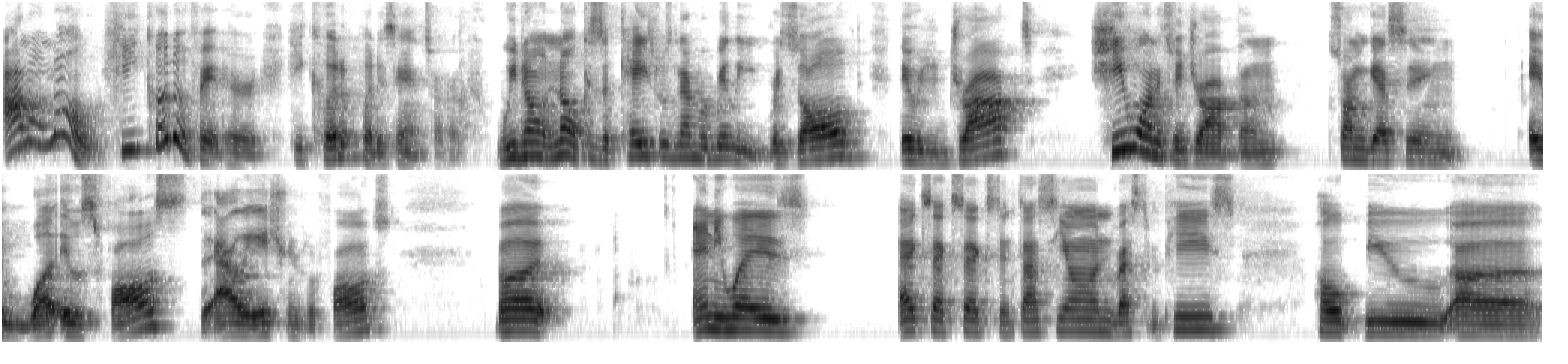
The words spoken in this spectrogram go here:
I don't know. He could have hit her. He could have put his hands on her. We don't know because the case was never really resolved. They were dropped. She wanted to drop them, so I'm guessing it was it was false. The allegations were false. But anyways, XXXTentacion, rest in peace. Hope you uh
